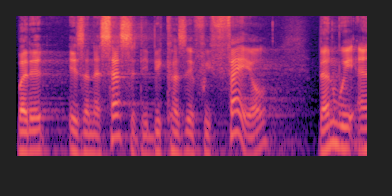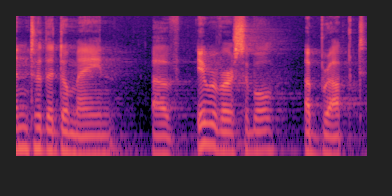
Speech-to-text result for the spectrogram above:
But it is a necessity because if we fail, then we enter the domain of irreversible, abrupt,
